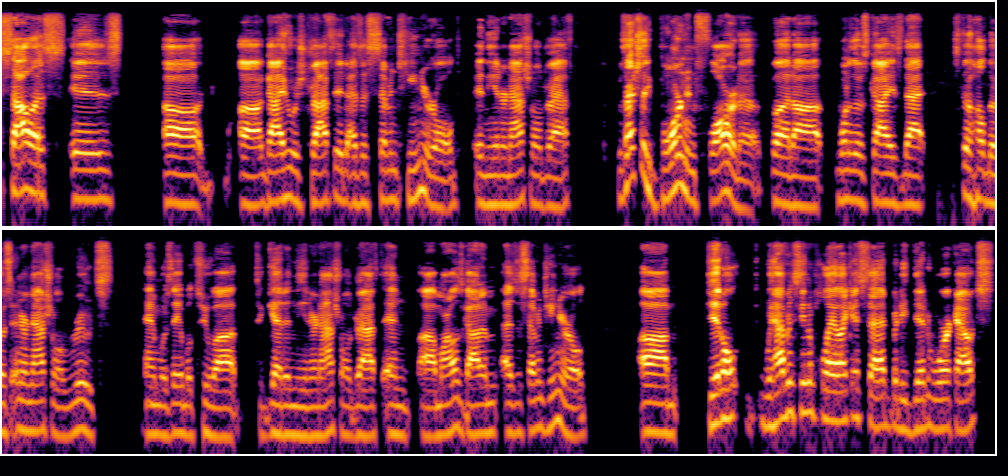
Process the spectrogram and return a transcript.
Salas is uh, a guy who was drafted as a 17 year old in the international draft was actually born in Florida, but uh, one of those guys that still held those international roots and was able to uh, to get in the international draft. And uh, Marlins got him as a 17 year old. Um, did we haven't seen him play, like I said, but he did workouts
